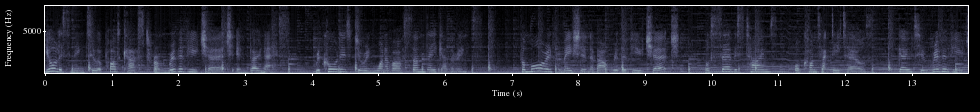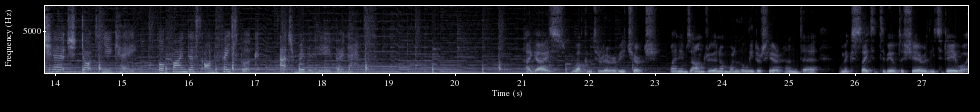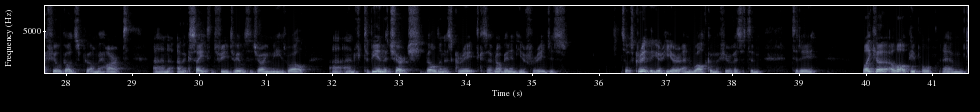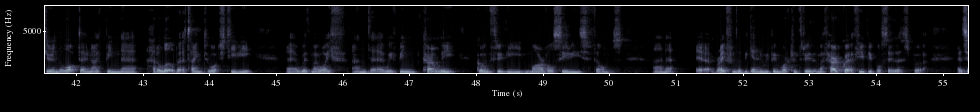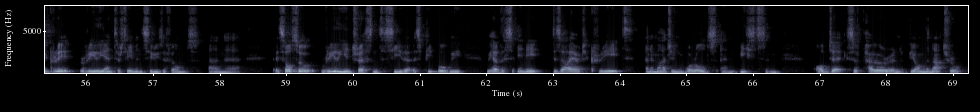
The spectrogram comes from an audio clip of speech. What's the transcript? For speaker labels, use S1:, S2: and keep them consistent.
S1: You're listening to a podcast from Riverview Church in Bowness, recorded during one of our Sunday gatherings. For more information about Riverview Church, or service times, or contact details, go to riverviewchurch.uk or find us on Facebook at Riverview Bowness.
S2: Hi guys, welcome to Riverview Church. My name's Andrew and I'm one of the leaders here and uh, I'm excited to be able to share with you today what I feel God's put on my heart and I'm excited for you to be able to join me as well. Uh, and to be in the church building is great because I've not been in here for ages. So it's great that you're here and welcome if you're visiting today. Like a, a lot of people um, during the lockdown, I've been uh, had a little bit of time to watch TV uh, with my wife, and uh, we've been currently going through the Marvel series films. And uh, uh, right from the beginning, we've been working through them. I've heard quite a few people say this, but it's a great, really entertaining series of films, and it's also really interesting to see that as people, we, we have this innate desire to create and imagine worlds and beasts and objects of power and beyond the natural.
